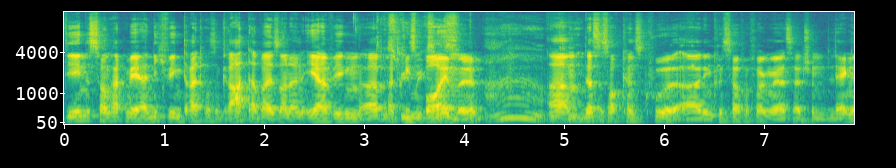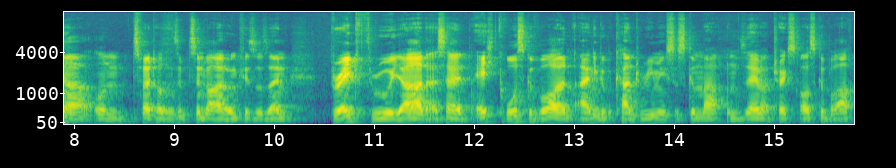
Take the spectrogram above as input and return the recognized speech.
den Song hatten wir ja nicht wegen 3000 Grad dabei, sondern eher wegen äh, Patrice Bäumel. Ah, okay. ähm, das ist auch ganz cool. Äh, den Künstler verfolgen wir jetzt halt schon länger und 2017 war irgendwie so sein Breakthrough, ja. Da ist er halt echt groß geworden, einige bekannte Remixes gemacht und selber Tracks rausgebracht,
